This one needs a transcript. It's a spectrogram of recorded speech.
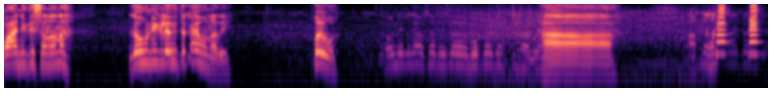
पाणी दिसना ना गहू निघल्यावर इथं काय होणार आहे? होय हो गहू निघल्यावर सर इथं मोकळं असतं राहणं. हा. तर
